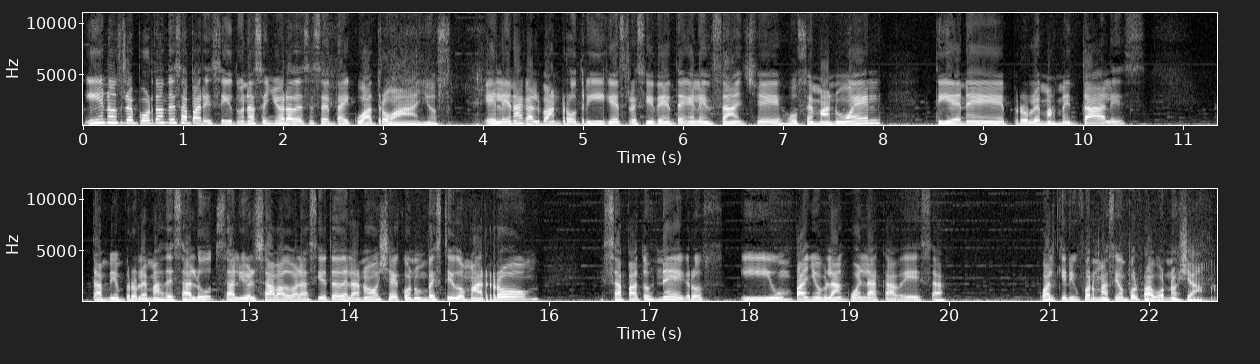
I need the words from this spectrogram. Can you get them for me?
Y nos reportan desaparecido una señora de 64 años. Elena Galván Rodríguez, residente en el ensanche José Manuel, tiene problemas mentales, también problemas de salud. Salió el sábado a las 7 de la noche con un vestido marrón, zapatos negros y un paño blanco en la cabeza. Cualquier información, por favor, nos llama.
